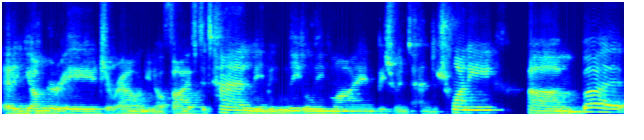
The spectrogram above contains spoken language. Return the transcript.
at a younger age, around you know five to ten, maybe legally blind between ten to twenty. Um, but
